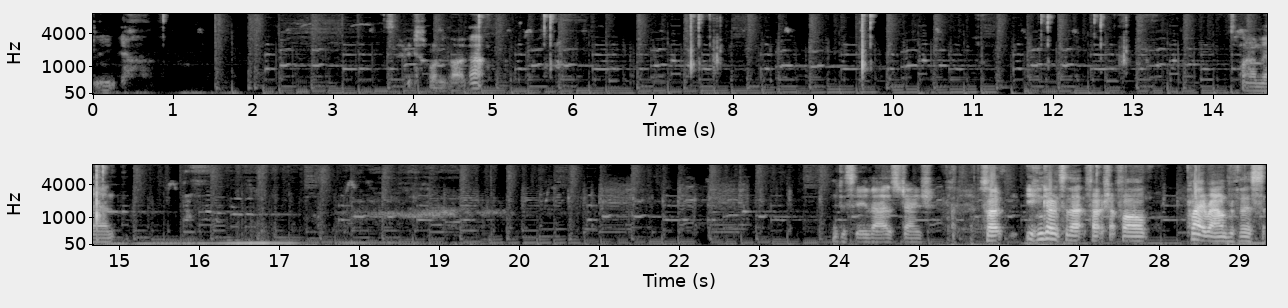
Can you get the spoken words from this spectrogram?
delete. It like that. And then you can see that has changed. So you can go into that Photoshop file, play around with this,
